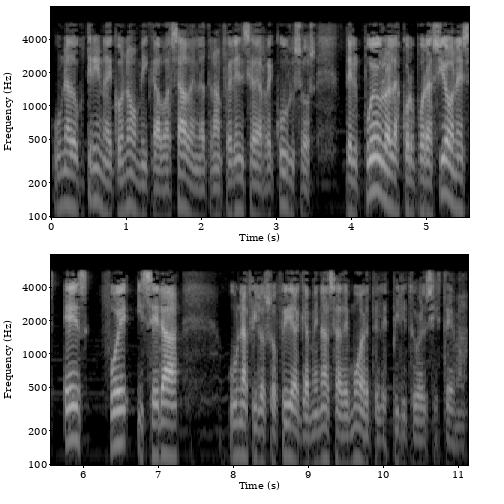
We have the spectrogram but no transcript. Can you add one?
Una doctrina económica basada en la transferencia de recursos del pueblo a las corporaciones es, fue y será una filosofía que amenaza de muerte el espíritu del sistema.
